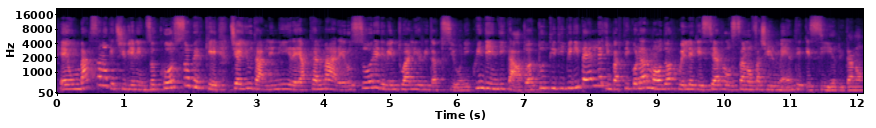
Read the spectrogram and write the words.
È un balsamo che ci viene in soccorso perché ci aiuta a lenire e a calmare rossori ed eventuali irritazioni, quindi è indicato a tutti i tipi di pelle, in particolar modo a quelle che si arrossano facilmente e che si irritano.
